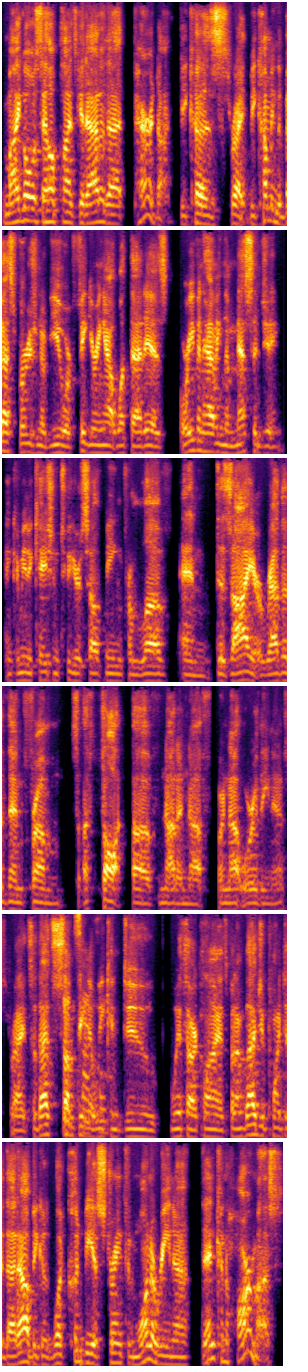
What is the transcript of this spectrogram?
my goal is to help clients get out of that paradigm because, right, becoming the best version of you or figuring out what that is, or even having the messaging and communication to yourself being from love and desire rather than from a thought of not enough or not worthiness, right? So that's something exactly. that we can do with our clients. But I'm glad you pointed that out because what could be a strength in one arena then can harm us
